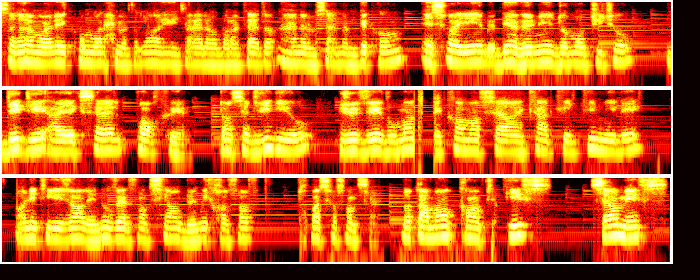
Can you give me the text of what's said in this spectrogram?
Salam alaikum wa rahmatullahi wa barakatuh. Soyez le bienvenu dans mon tuto dédié à Excel pour Query. Dans cette vidéo, je vais vous montrer comment faire un calcul cumulé en utilisant les nouvelles fonctions de Microsoft 365, notamment compte ifs, sum ifs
